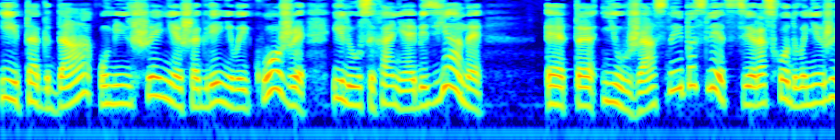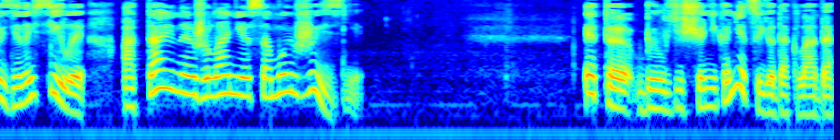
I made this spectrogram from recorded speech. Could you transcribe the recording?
и тогда уменьшение шагреневой кожи или усыхание обезьяны – это не ужасные последствия расходования жизненной силы, а тайное желание самой жизни – это был еще не конец ее доклада,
